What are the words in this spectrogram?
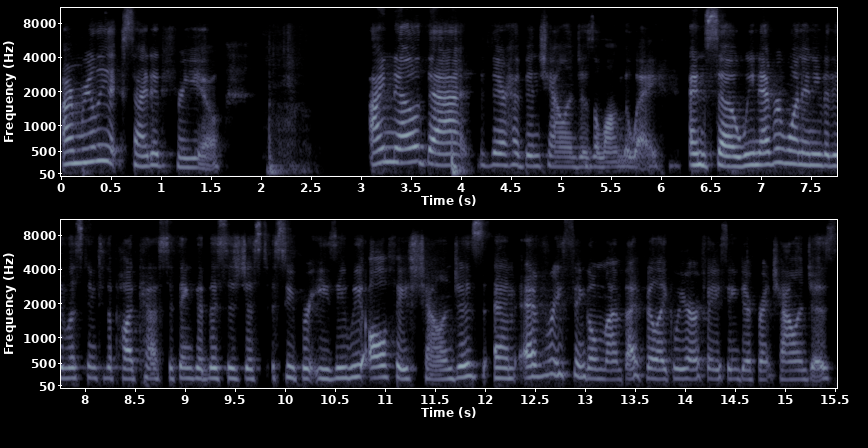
i'm really excited for you I know that there have been challenges along the way. And so we never want anybody listening to the podcast to think that this is just super easy. We all face challenges. Um, every single month, I feel like we are facing different challenges.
